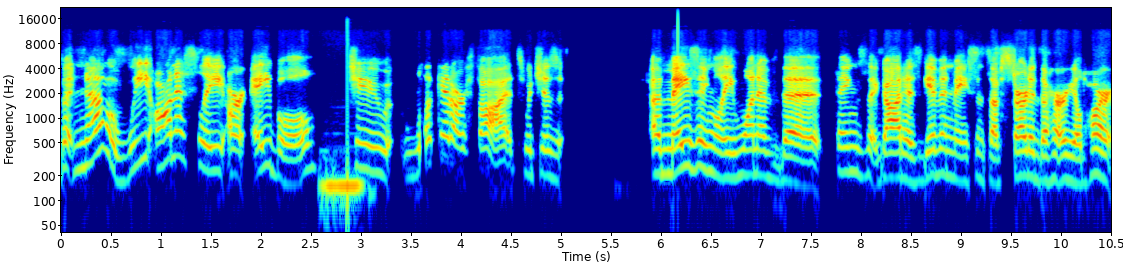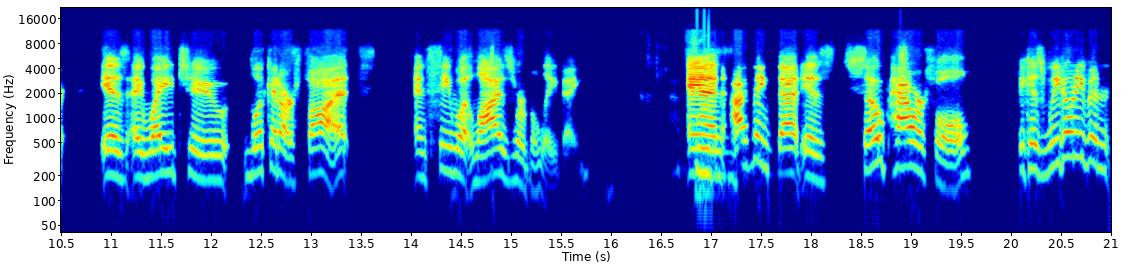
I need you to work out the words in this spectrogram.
but no, we honestly are able to look at our thoughts, which is amazingly one of the things that God has given me since I've started the Her Healed Heart is a way to look at our thoughts and see what lies we're believing. And mm-hmm. I think that is so powerful because we don't even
